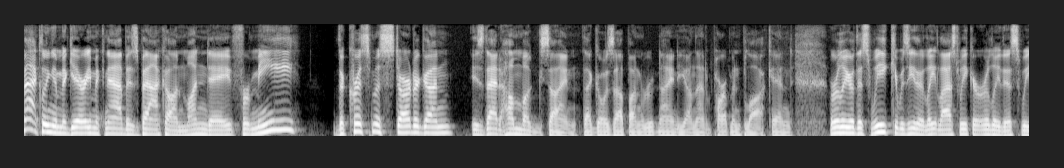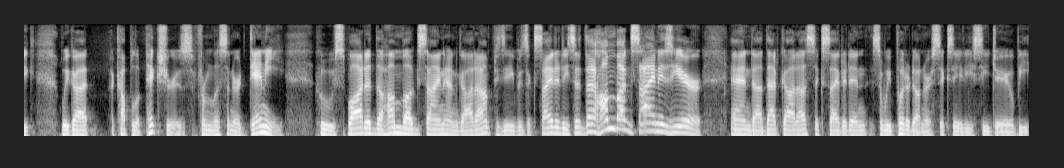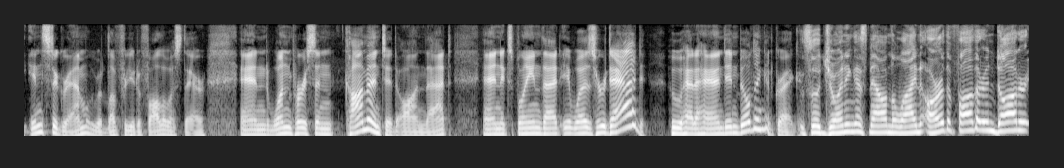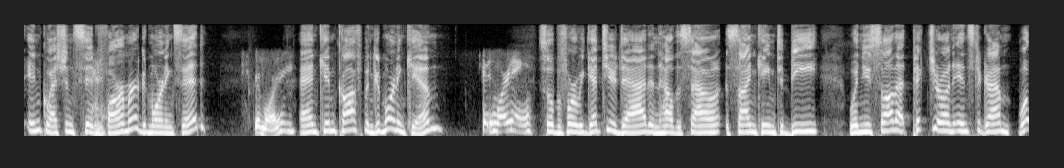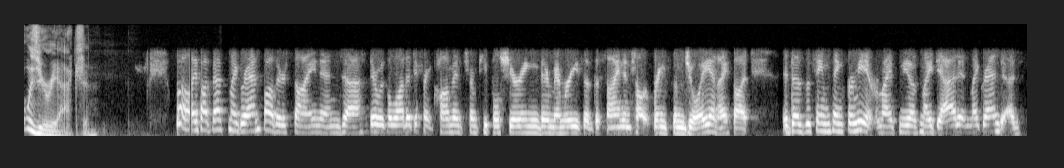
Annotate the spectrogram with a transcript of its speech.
Mackling and McGarry McNabb is back on Monday. For me, the Christmas starter gun is that humbug sign that goes up on Route 90 on that apartment block. And earlier this week, it was either late last week or early this week, we got a couple of pictures from listener Denny, who spotted the humbug sign and got up. He was excited. He said, The humbug sign is here. And uh, that got us excited. And so we put it on our 680 CJOB Instagram. We would love for you to follow us there. And one person commented on that and explained that it was her dad who had a hand in building it, Greg. So joining us now on the line are the father and daughter in question, Sid Farmer. Good morning, Sid. Good morning. And Kim Kaufman. Good morning, Kim. Good morning. So before we get to your dad and how the sound, sign came to be, when you saw that picture on Instagram, what was your reaction? Well, I thought that's my grandfather's sign, and uh, there was a lot of different comments from people sharing their memories of the sign and how it brings them joy. And I thought it does the same thing for me. It reminds me of my dad and my granddad.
